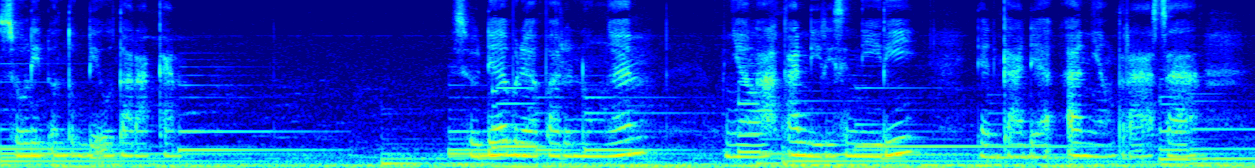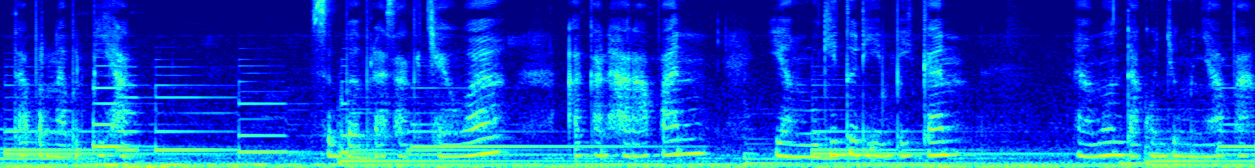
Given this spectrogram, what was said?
sulit untuk diutarakan. Sudah berapa renungan menyalahkan diri sendiri dan keadaan yang terasa tak pernah berpihak. Sebab rasa kecewa akan harapan yang begitu diimpikan, namun tak kunjung menyapa.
